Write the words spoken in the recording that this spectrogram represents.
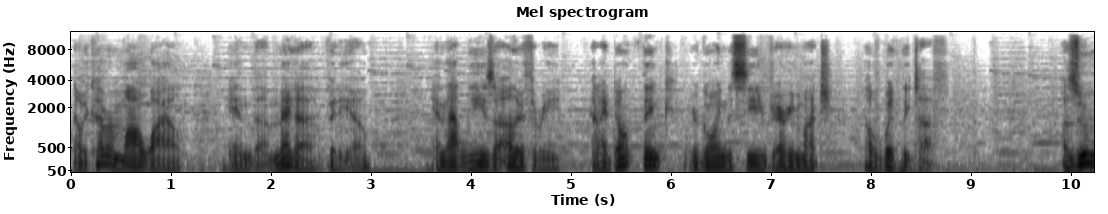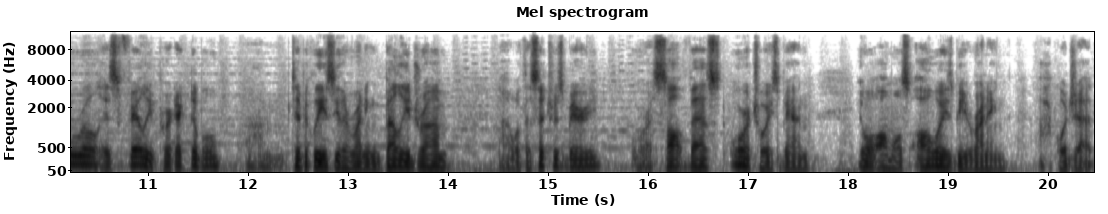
Now we cover Mawile in the Mega video, and that leaves the other three, and I don't think you're going to see very much of Wigglytuff. Azumarill is fairly predictable. Um, typically it's either running Belly Drum uh, with a Sitrus Berry, or Assault Vest, or a Choice Band, it will almost always be running Aqua Jet.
